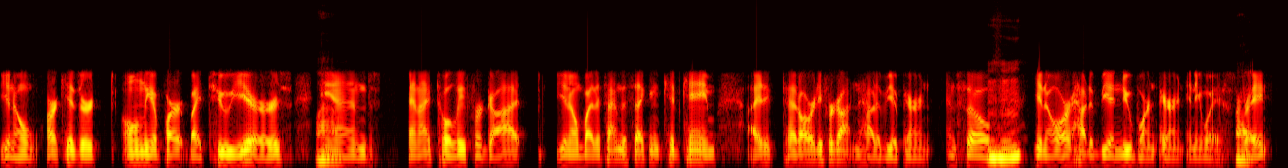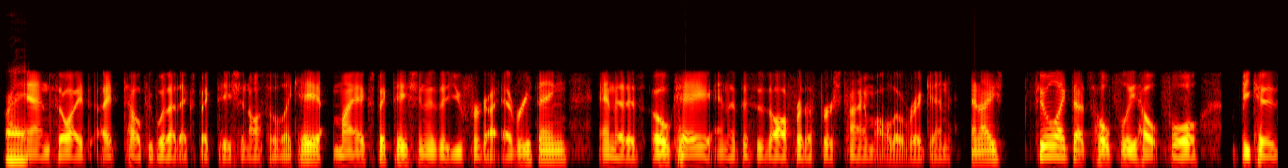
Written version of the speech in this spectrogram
you know our kids are only apart by two years, wow. and and I totally forgot. You know, by the time the second kid came, I had already forgotten how to be a parent, and so mm-hmm. you know, or how to be a newborn parent, anyways, right, right? Right. And so I I tell people that expectation also, like, hey, my expectation is that you forgot everything, and that it's okay, and that this is all for the first time all over again. And I feel like that's hopefully helpful because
